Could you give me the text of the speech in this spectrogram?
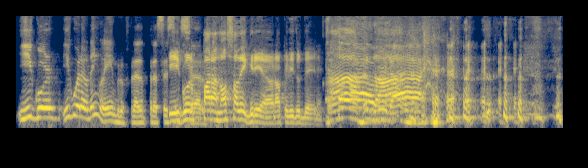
Igor. Igor eu nem lembro, pra, pra ser Igor, sincero. para nossa alegria, era o apelido dele. Ah, verdade. verdade.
